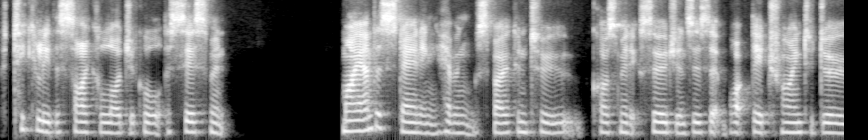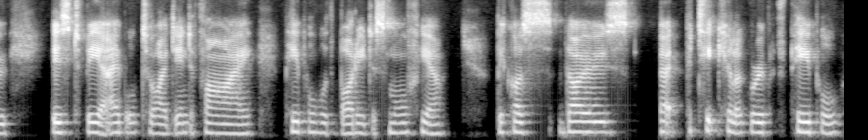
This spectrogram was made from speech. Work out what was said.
particularly the psychological assessment. My understanding, having spoken to cosmetic surgeons, is that what they're trying to do is to be able to identify people with body dysmorphia because those that particular group of people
